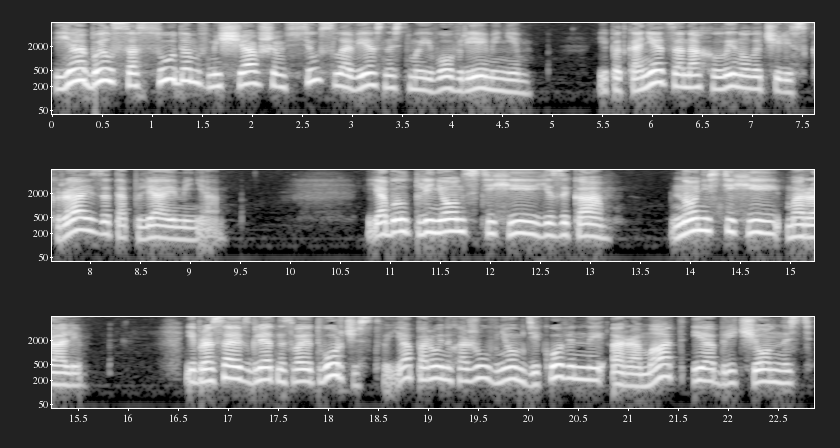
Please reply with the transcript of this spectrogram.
Я был сосудом, вмещавшим всю словесность моего времени, и под конец она хлынула через край, затопляя меня. Я был пленен стихией языка, но не стихией морали и, бросая взгляд на свое творчество, я порой нахожу в нем диковинный аромат и обреченность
